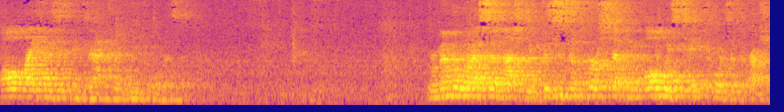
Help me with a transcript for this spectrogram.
All life isn't exactly equal? Remember what I said last week. This is the first step we always take towards oppression.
